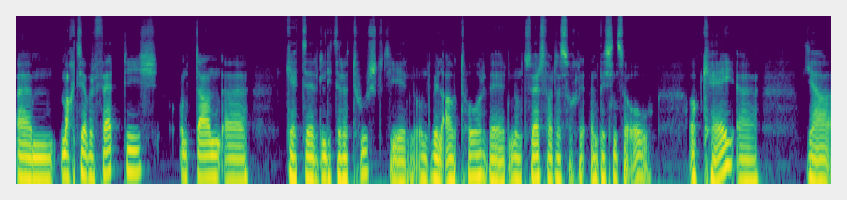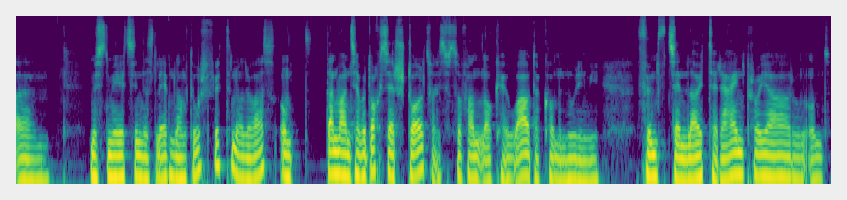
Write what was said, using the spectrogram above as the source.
ähm, macht sie aber fertig und dann äh, geht er Literatur studieren und will Autor werden. Und zuerst war das so ein bisschen so, oh, okay, äh, ja, ähm, müssten wir jetzt in das Leben lang durchfüttern oder was? Und dann waren sie aber doch sehr stolz, weil sie so fanden, okay, wow, da kommen nur irgendwie 15 Leute rein pro Jahr und, und,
